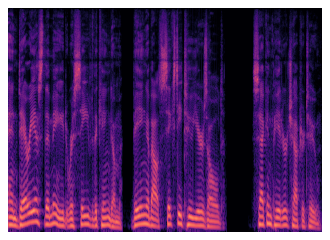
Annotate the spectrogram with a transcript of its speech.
and Darius the Mede received the kingdom, being about 62 years old. 2 Peter chapter 2.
